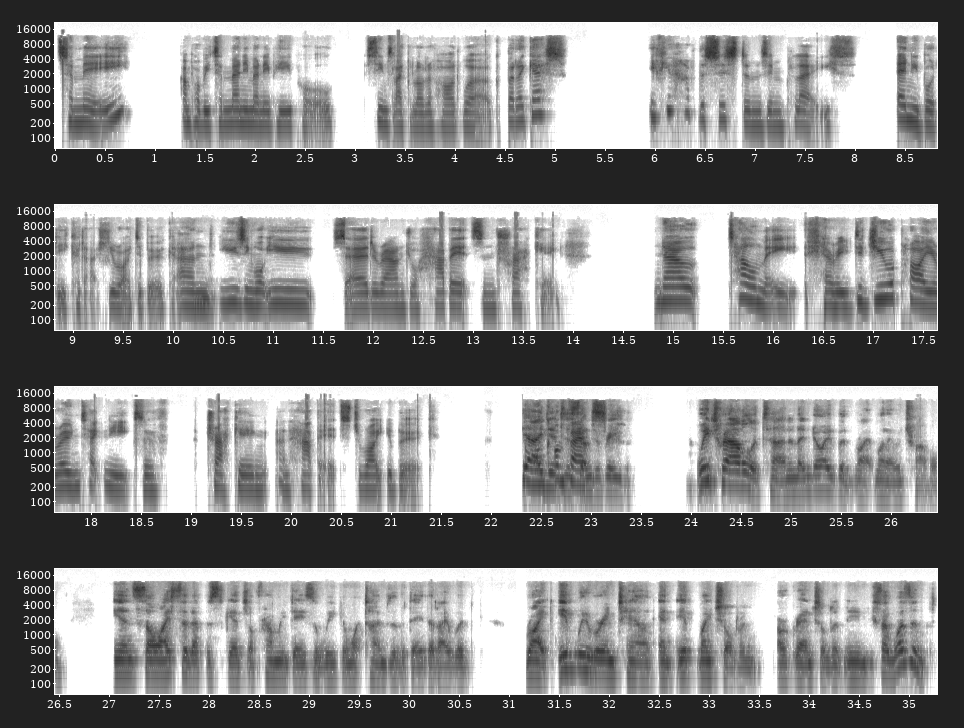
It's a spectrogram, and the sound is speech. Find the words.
to me, and probably to many, many people, seems like a lot of hard work. But I guess if you have the systems in place, anybody could actually write a book and mm. using what you said around your habits and tracking. Now, tell me, Sherry, did you apply your own techniques of tracking and habits to write your book? Yeah, I did confess. to some degree. We travel a ton, and I know I wouldn't write when I would travel. And so I set up a schedule for how many days a week and what times of the day that I would right if we were in town and if my children or grandchildren needed because I wasn't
